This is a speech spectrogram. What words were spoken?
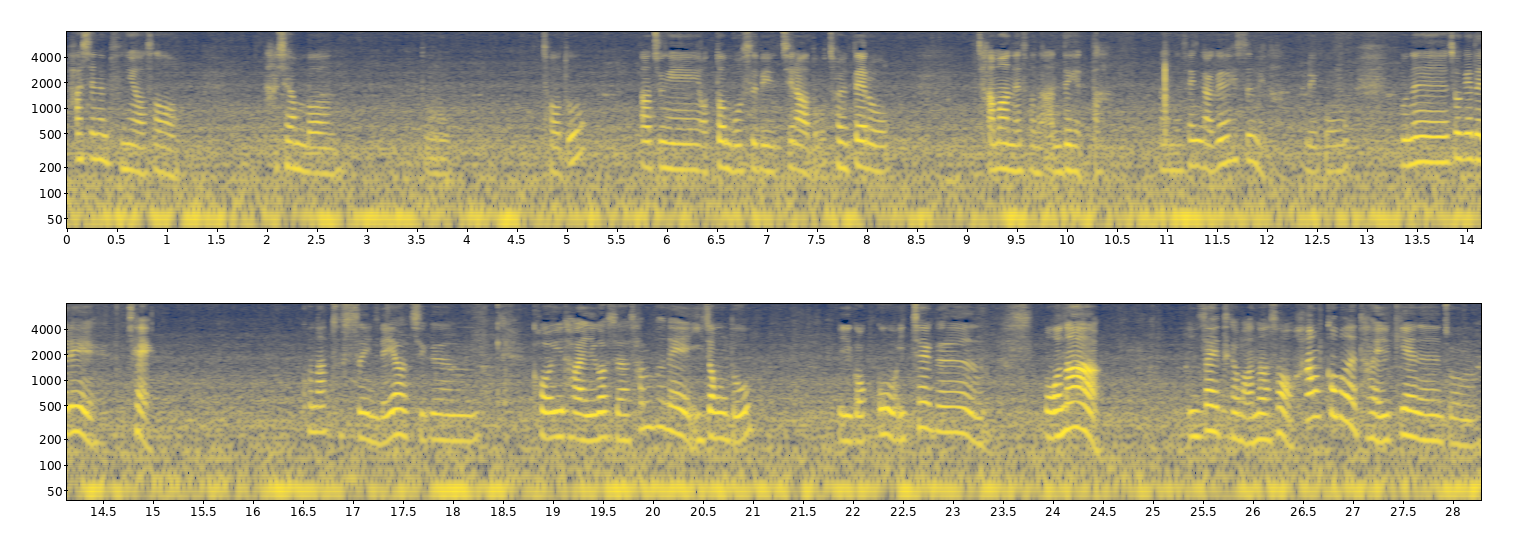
하시는 분이어서 다시 한번 또 저도 나중에 어떤 모습일지라도 절대로 자만해서는 안 되겠다라는 생각을 했습니다. 그리고 오늘 소개드릴 책 코나투스인데요. 지금 거의 다 읽었어요. 3분의 2 정도 읽었고 이 책은 워낙 인사이트가 많아서 한꺼번에 다 읽기에는 좀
